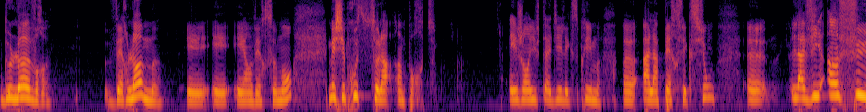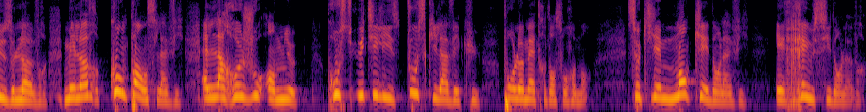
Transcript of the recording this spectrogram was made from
de l'œuvre vers l'homme et, inversement, mais chez Proust, cela importe. Et Jean-Yves Tadier l'exprime euh, à la perfection. la vie infuse l'œuvre, mais l'œuvre compense la vie. Elle la rejoue en mieux. Proust utilise tout ce qu'il a vécu pour le mettre dans son roman. Ce qui est manqué dans la vie est réussi dans l'œuvre,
